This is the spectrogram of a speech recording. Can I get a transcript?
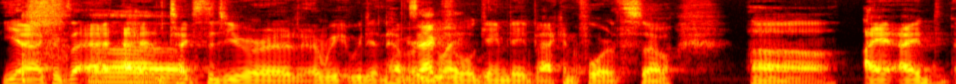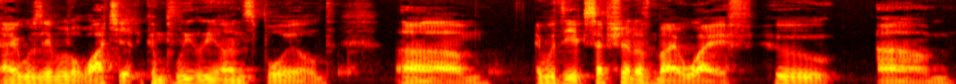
Yeah, because I, uh, I, hadn't uh, texted you, or we, we didn't have exactly. our usual game day back and forth. So uh, I, I I was able to watch it completely unspoiled. Um, with the exception of my wife, who, um,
